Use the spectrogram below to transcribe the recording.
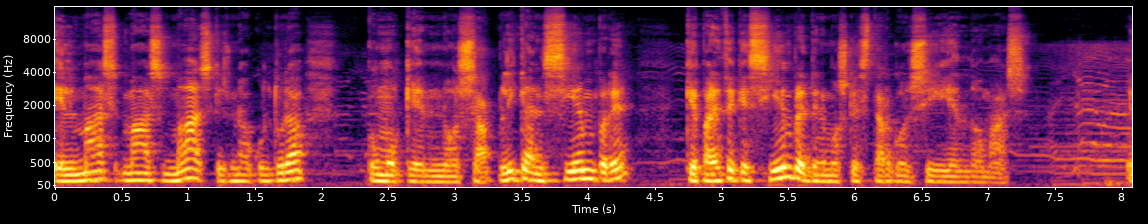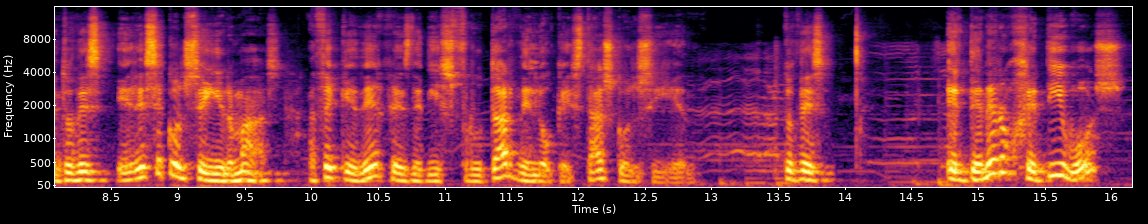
el más, más, más, que es una cultura como que nos aplican siempre, que parece que siempre tenemos que estar consiguiendo más. Entonces, el ese conseguir más hace que dejes de disfrutar de lo que estás consiguiendo. Entonces, el tener objetivos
